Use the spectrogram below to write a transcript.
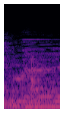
ใช่ไหม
